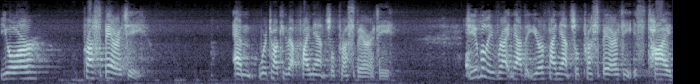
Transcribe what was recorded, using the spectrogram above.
your prosperity, and we're talking about financial prosperity, do you believe right now that your financial prosperity is tied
